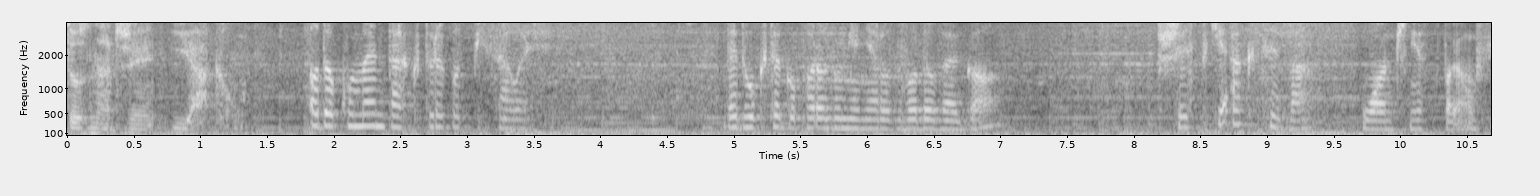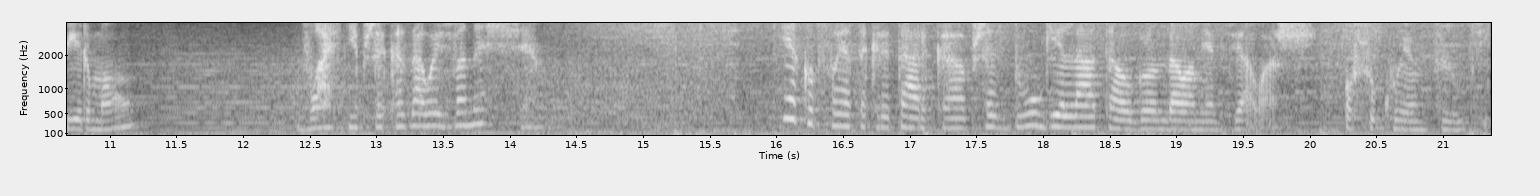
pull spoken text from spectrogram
To znaczy jaką? O dokumentach, które podpisałeś. Według tego porozumienia rozwodowego, wszystkie aktywa, łącznie z Twoją firmą, właśnie przekazałeś Vanessie. Jako Twoja sekretarka przez długie lata oglądałam, jak działasz, oszukując ludzi.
